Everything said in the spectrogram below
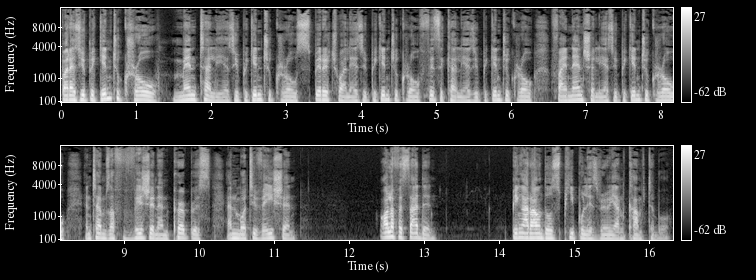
but as you begin to grow mentally, as you begin to grow spiritually, as you begin to grow physically, as you begin to grow financially, as you begin to grow in terms of vision and purpose and motivation, all of a sudden, being around those people is very uncomfortable.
